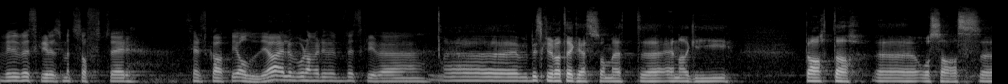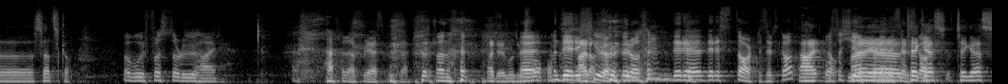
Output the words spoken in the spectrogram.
vil du beskrive som et software-selskap i olja, eller hvordan vil du beskrive Jeg vil beskrive TGS som et energi-, data- og SAS-selskap. Og hvorfor står du her? det er fordi jeg spurte. Men, Nei, det må du svare på. men dere kjøper også, dere, dere starter selskap, Nei, og så kjøper Nei, dere selskap? TGS, TGS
